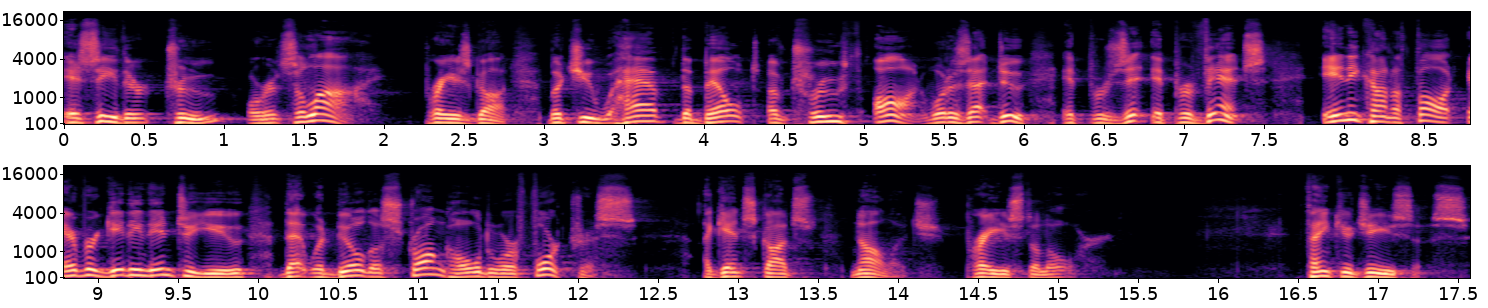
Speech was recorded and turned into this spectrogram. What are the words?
it's either true or it's a lie. Praise God. But you have the belt of truth on. What does that do? It, pre- it prevents any kind of thought ever getting into you that would build a stronghold or a fortress against God's knowledge. Praise the Lord. Thank you, Jesus.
